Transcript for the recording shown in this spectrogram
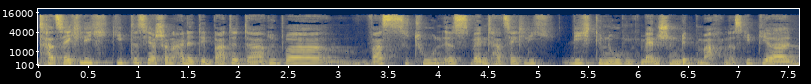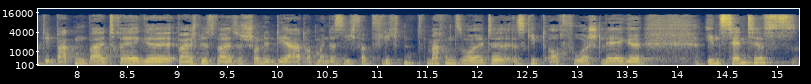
Tatsächlich gibt es ja schon eine Debatte darüber, was zu tun ist, wenn tatsächlich nicht genügend Menschen mitmachen. Es gibt ja Debattenbeiträge beispielsweise schon in der Art, ob man das nicht verpflichtend machen sollte. Es gibt auch Vorschläge, Incentives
